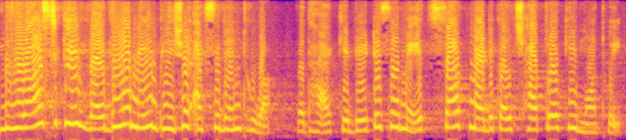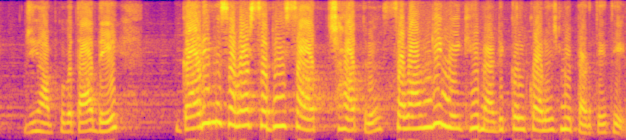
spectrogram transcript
महाराष्ट्र के वर्धा में भीषण एक्सीडेंट हुआ। विधायक के बेटे समेत सात मेडिकल छात्रों की मौत हुई। जी हाँ, आपको बता दें, गाड़ी में सवार सभी सात छात्र सवांगी मेघे मेडिकल कॉलेज में पढ़ते थे।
